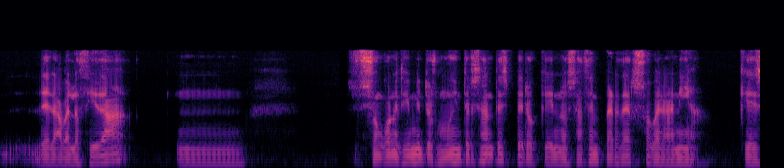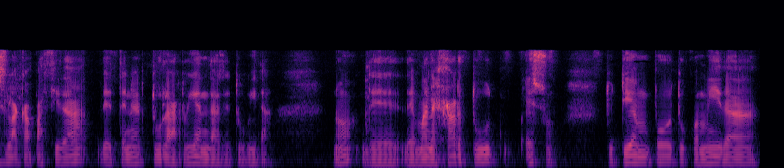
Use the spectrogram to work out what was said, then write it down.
de la velocidad, mm, son conocimientos muy interesantes, pero que nos hacen perder soberanía, que es la capacidad de tener tú las riendas de tu vida, ¿no? De, manejar tú eso, tu tiempo, tu comida,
